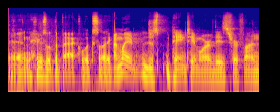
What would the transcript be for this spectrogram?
And here's what the back looks like. I might just paint two more of these for fun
